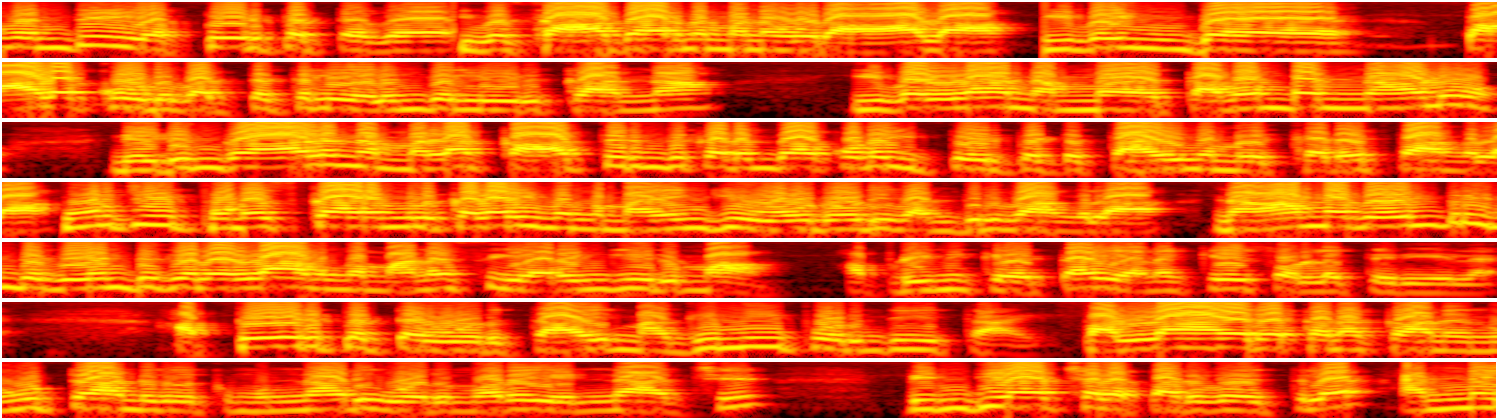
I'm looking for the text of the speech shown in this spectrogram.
வந்து எப்பேற்பட்டவ? இவ சாதாரணமான ஒரு ஆளா? இவ இந்த பாலக்கோடு வட்டத்துல எழுந்தள்ளி இருக்கான்னா இவெல்லாம் நம்ம தவம் பண்ணாலும் நெடுங்காலம் நம்ம எல்லாம் காத்திருந்து கிடந்தா கூட இப்பேற்பட்ட தாய் நம்மளுக்கு கிடைப்பாங்களா? பூஜை புனஸ்காரங்களுக்கெல்லாம் இவங்க மயங்கி ஓடோடி வந்துருவாங்களா? நாம வேண்டு இந்த வேண்டுதல் எல்லாம் அவங்க மனசு இறங்கிருமா? அப்படின்னு கேட்டா எனக்கே சொல்ல தெரியல. அப்பேற்பட்ட ஒரு தாய் மகிமை பொருந்திய தாய். பல்லாயிரக்கணக்கான நூற்றாண்டுகளுக்கு முன்னாடி ஒரு முறை என்னாச்சு? விந்தியாச்சல பருவத்துல அன்னை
